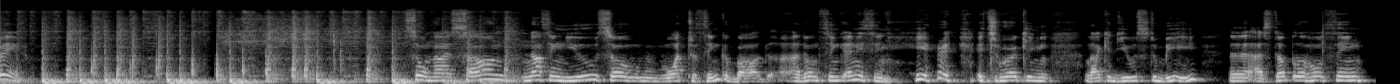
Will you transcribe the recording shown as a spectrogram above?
Great. So nice sound, nothing new. So what to think about? I don't think anything here. it's working like it used to be. Uh, I stopped the whole thing.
